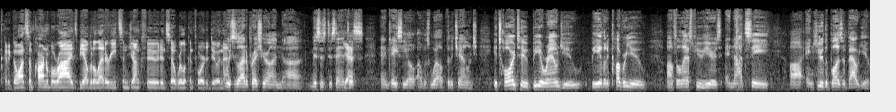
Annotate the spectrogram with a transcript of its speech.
Going to go on some carnival rides, be able to let her eat some junk food. And so we're looking forward to doing that. Which is a lot of pressure on uh, Mrs. DeSantis. Yes. And Casey of as well for the challenge. It's hard to be around you, be able to cover you uh, for the last few years, and not see uh, and hear the buzz about you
